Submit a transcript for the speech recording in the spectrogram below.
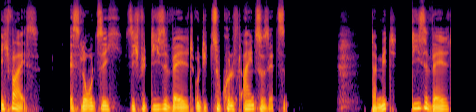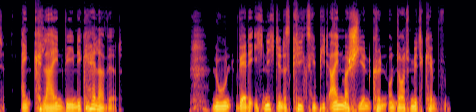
Ich weiß, es lohnt sich, sich für diese Welt und die Zukunft einzusetzen, damit diese Welt ein klein wenig heller wird. Nun werde ich nicht in das Kriegsgebiet einmarschieren können und dort mitkämpfen.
